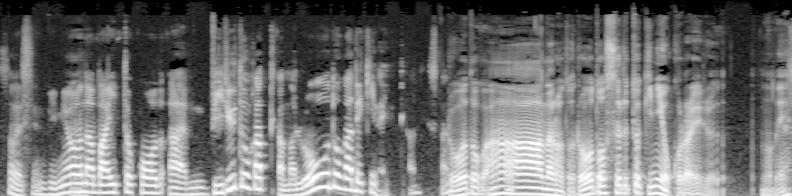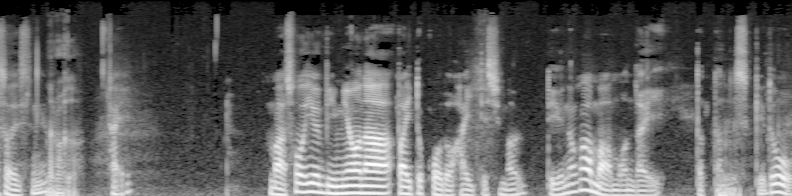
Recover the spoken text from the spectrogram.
そうですね、微妙なバイトコード、あ、ビルドがってか、まあ、ロードができないって感じですかね。ロードが、ああ、なるほど。ロードするときに怒られるのね。そうですねな。るほど。はい。まあそういう微妙なバイトコードを吐いてしまうっていうのがまあ問題だったんですけど、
